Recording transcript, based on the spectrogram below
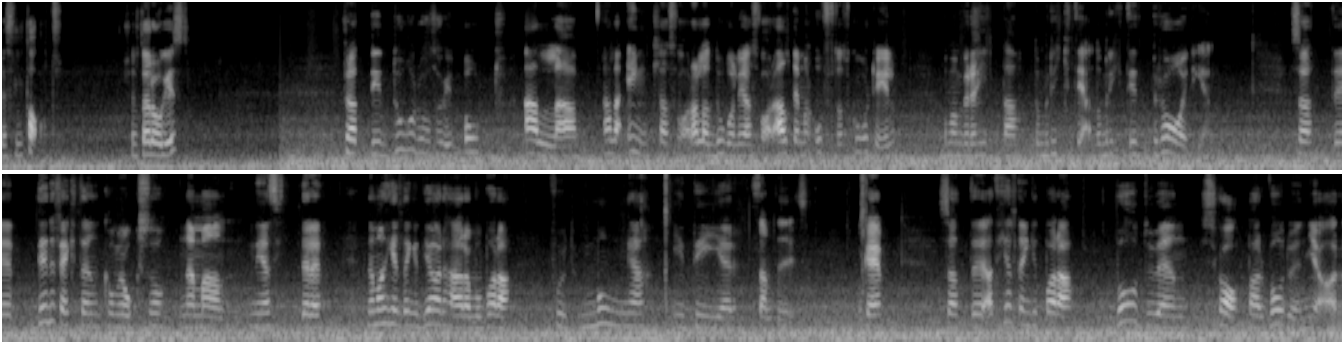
resultat. Känns det logiskt? För att det är då du har tagit bort alla, alla enkla svar, alla dåliga svar, allt det man oftast går till och man börjar hitta de riktiga, de riktigt bra idéerna. Så att eh, den effekten kommer också när man, när jag sitter, när man helt enkelt gör det här av att bara få ut många idéer samtidigt. Okej? Okay? Så att, eh, att helt enkelt bara vad du än skapar, vad du än gör,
